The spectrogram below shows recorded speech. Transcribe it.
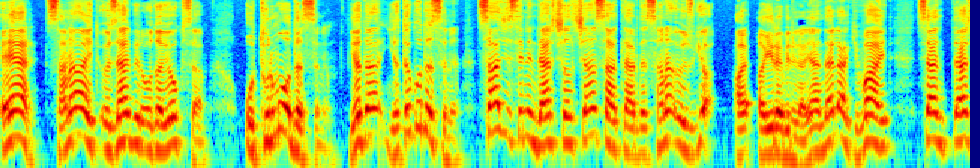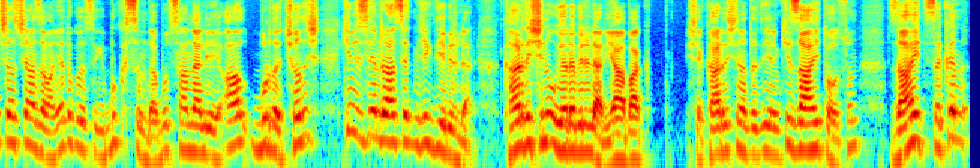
eğer sana ait özel bir oda yoksa oturma odasını ya da yatak odasını sadece senin ders çalışacağın saatlerde sana özgü ay- ayırabilirler. Yani derler ki Vahit sen ders çalışacağın zaman yatak odasındaki bu kısımda bu sandalyeyi al burada çalış kimse seni rahatsız etmeyecek diyebilirler. Kardeşini uyarabilirler. Ya bak işte kardeşin adı diyelim ki Zahit olsun. Zahit sakın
